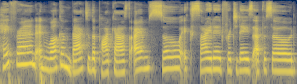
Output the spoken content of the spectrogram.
Hey, friend, and welcome back to the podcast. I am so excited for today's episode.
